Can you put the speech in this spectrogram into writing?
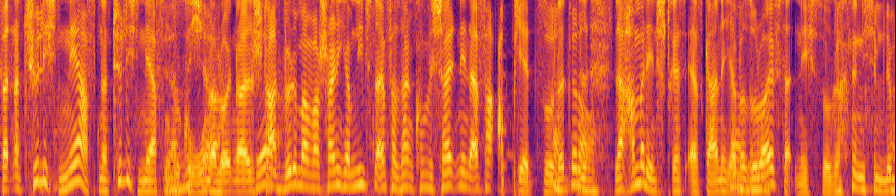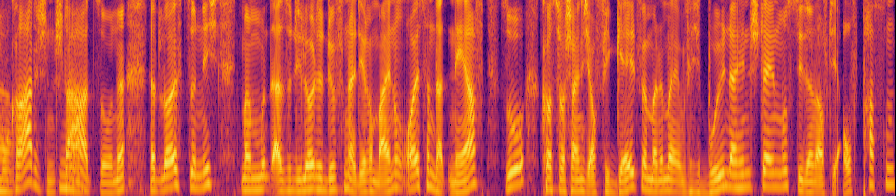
was natürlich nervt, natürlich nerven Ja, so sicher. Corona-Leugner. Als Ja. Staat würde man wahrscheinlich am liebsten einfach sagen, komm, wir schalten den einfach ab jetzt. So. Ja, das, genau. da, da haben wir den Stress erst gar nicht, Ja, aber so genau. läuft das nicht so, gerade nicht im demokratischen Staat. So, ne? Das läuft so nicht. Man, also die Leute dürfen halt ihre Meinung äußern, das nervt. So, kostet wahrscheinlich auch viel Geld, wenn man immer irgendwelche Bullen dahinstellen muss, die dann auf die aufpassen,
